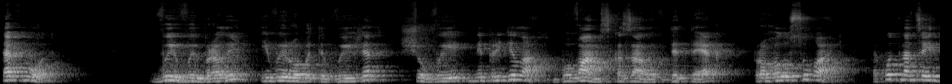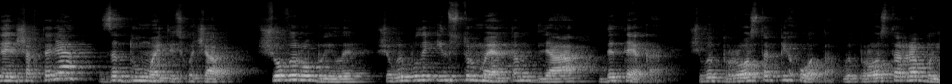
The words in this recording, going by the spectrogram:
Так от, ви вибрали і ви робите вигляд, що ви не при ділах, бо вам сказали в ДТЕК проголосувати. Так от на цей день шахтаря задумайтесь хоча б, що ви робили, що ви були інструментом для ДТЕКа, що ви просто піхота, ви просто раби.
